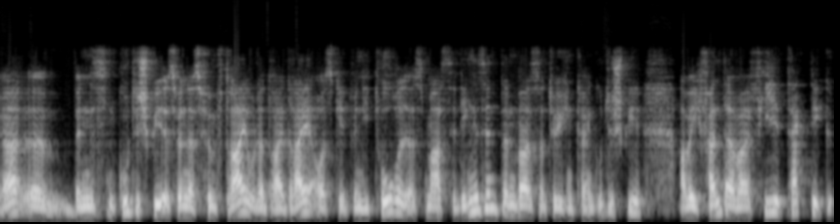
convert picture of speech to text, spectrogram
Ja, äh, wenn es ein gutes Spiel ist, wenn das 5-3 oder 3-3 ausgeht, wenn die Tore das Maß der Dinge sind, dann war es natürlich ein kein gutes Spiel. Aber ich fand, da war viel Taktik,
